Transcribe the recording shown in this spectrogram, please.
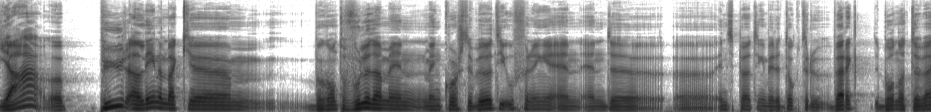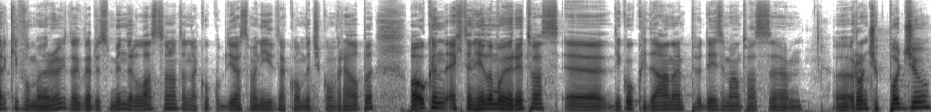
ja, puur alleen omdat ik ehm, begon te voelen dat mijn, mijn core stability oefeningen en, en de uh, inspuitingen bij de dokter werkt, begonnen te werken voor mijn rug. Dat ik daar dus minder last van had en dat ik ook op de juiste manier dat ik een beetje kon verhelpen. Wat ook een, echt een hele mooie rit was, uh, die ik ook gedaan heb deze maand, was um, Rondje Poggio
